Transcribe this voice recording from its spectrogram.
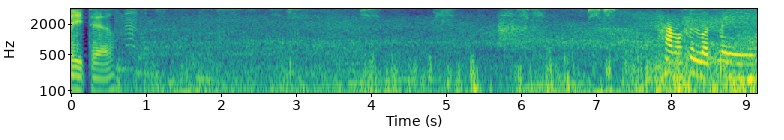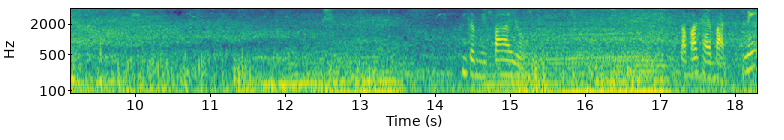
later. พามาขึ้นรถเมย์มันจะมีป้ายอยู่ แล้วก็ใช้บัตรนี่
